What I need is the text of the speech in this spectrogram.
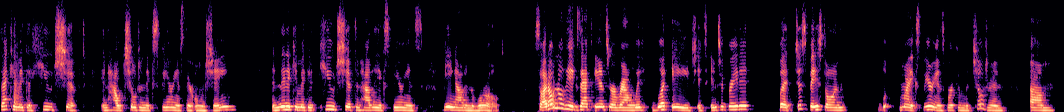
that can make a huge shift in how children experience their own shame. And then it can make a huge shift in how they experience being out in the world. So i don't know the exact answer around with what age it's integrated but just based on my experience working with children, um,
